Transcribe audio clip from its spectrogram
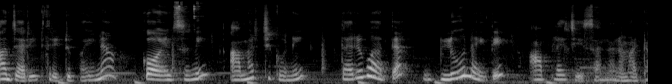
ఆ జరీ థ్రెడ్ పైన కాయిన్స్ని అమర్చుకొని తరువాత గ్లూనైతే అప్లై చేశాను అనమాట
